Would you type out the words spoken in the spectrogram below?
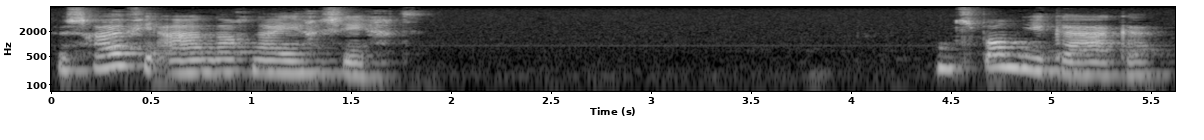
Verschuif je aandacht naar je gezicht. Ontspan je kaken.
